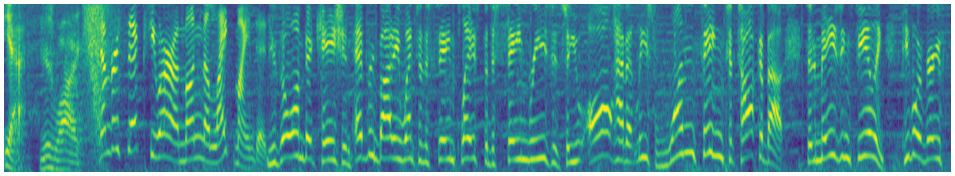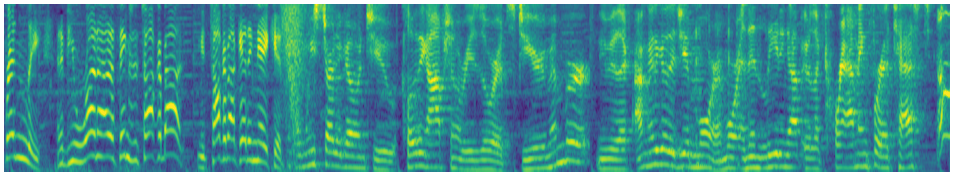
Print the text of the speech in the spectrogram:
yeah. Here's why. Number six, you are among the like minded. You go on vacation, everybody went to the same place for the same reason, so you all have at least one thing to talk about. It's an amazing feeling. People are very friendly, and if you run out of things to talk about, you talk about getting naked. When we started going to clothing optional resorts, do you remember you'd be like, I'm gonna go to the gym more and more, and then leading up, it was like cramming for a test? Only egg whites.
